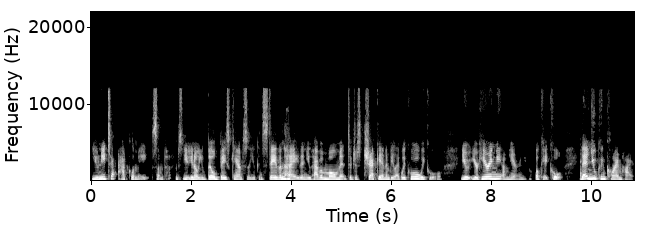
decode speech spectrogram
You need to acclimate sometimes. You, you know, you build base camps so you can stay the night and you have a moment to just check in and be like, we cool, we cool. You, you're hearing me? I'm hearing you. Okay, cool. Then you can climb higher.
